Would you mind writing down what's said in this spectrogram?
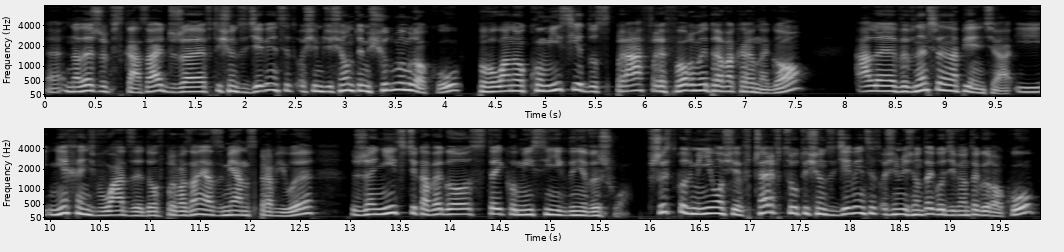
e, należy wskazać, że w 1987 roku powołano Komisję do Spraw Reformy Prawa Karnego, ale wewnętrzne napięcia i niechęć władzy do wprowadzania zmian sprawiły, że nic ciekawego z tej komisji nigdy nie wyszło. Wszystko zmieniło się w czerwcu 1989 roku.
